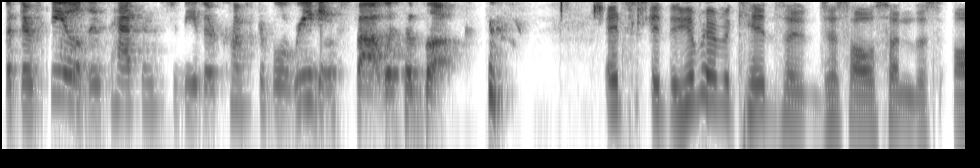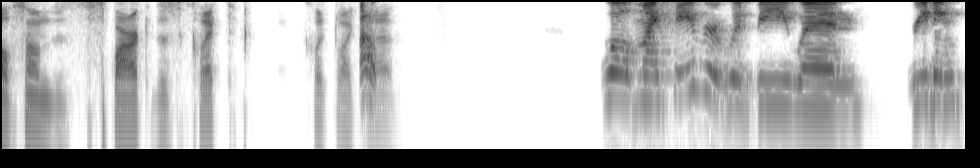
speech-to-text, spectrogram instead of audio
But their field is happens to be their comfortable reading spot with a book. It's. It, do you ever have kids that just all of a sudden, just all of a sudden, just spark just clicked, clicked like Oh. that? Well, my favorite would be when reading,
